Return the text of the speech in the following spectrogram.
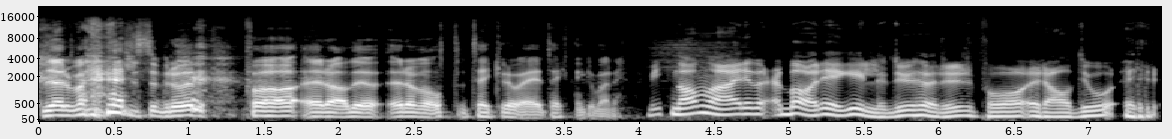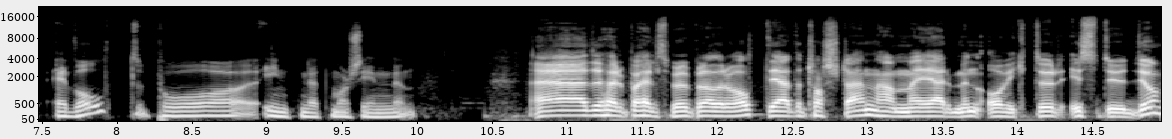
Du hører på Helsebror på Radio Revolt. Take it away, tekniker Mari. Mitt navn er Bare Egil. Du hører på Radio Revolt på internettmaskinen din. Eh, Du hører på Helsebror på Radio Revolt. Jeg heter Torstein, har med Gjermund og Viktor i studio.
